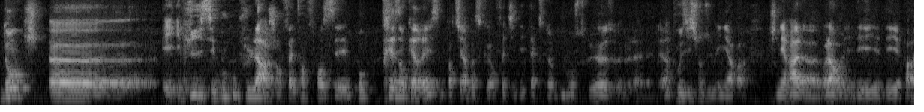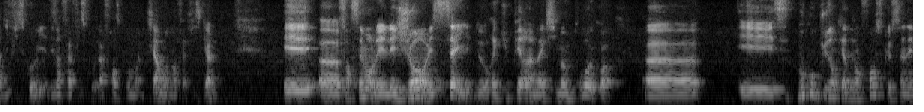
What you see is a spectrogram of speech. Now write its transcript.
Donc, euh, et, puis c'est beaucoup plus large. En fait, en France, c'est très encadré cette partie-là parce qu'en fait, il y a des taxes monstrueuses, l'imposition d'une manière générale. Euh, voilà, il y, a des, paradis fiscaux, il y a des enfers fiscaux. La France, pour moi, est clairement un enfer fiscal. Et euh, forcément, les, gens essayent de récupérer un maximum pour eux, quoi. Et c'est beaucoup plus encadré en France que ça n'est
